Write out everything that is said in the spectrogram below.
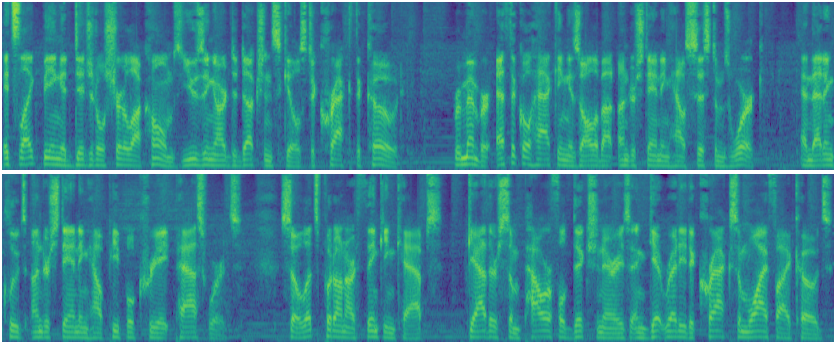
It's like being a digital Sherlock Holmes using our deduction skills to crack the code. Remember, ethical hacking is all about understanding how systems work, and that includes understanding how people create passwords. So let's put on our thinking caps, gather some powerful dictionaries and get ready to crack some Wi-Fi codes.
